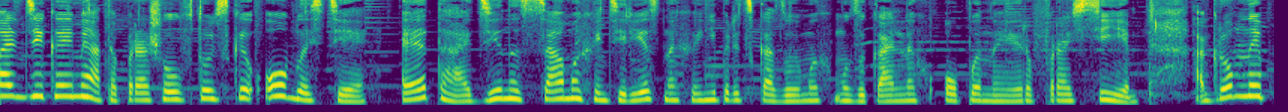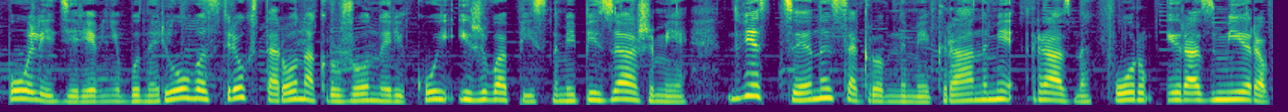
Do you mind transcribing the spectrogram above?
Фестиваль «Дикая мята» прошел в Тульской области. Это один из самых интересных и непредсказуемых музыкальных опен России. Огромное поле деревни Бунарева с трех сторон окруженной рекой и живописными пейзажами. Две сцены с огромными экранами разных форм и размеров,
